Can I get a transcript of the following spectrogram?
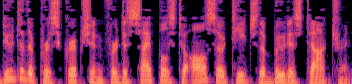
due to the prescription for disciples to also teach the Buddhist doctrine.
